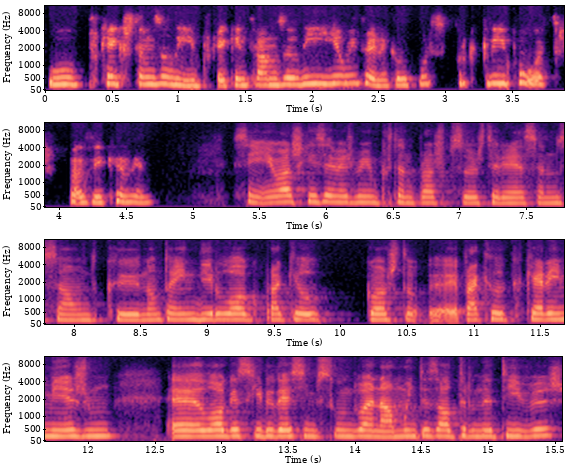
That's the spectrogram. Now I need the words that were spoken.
o porquê que estamos ali, porquê que entramos ali e eu entrei naquele curso porque queria ir para o outro, basicamente. Sim, eu acho que isso é mesmo importante para as pessoas terem essa noção de que não têm de ir logo para aquilo que gostam, eh, para aquilo que querem mesmo, uh, logo a seguir o 12 ano. Há muitas alternativas.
